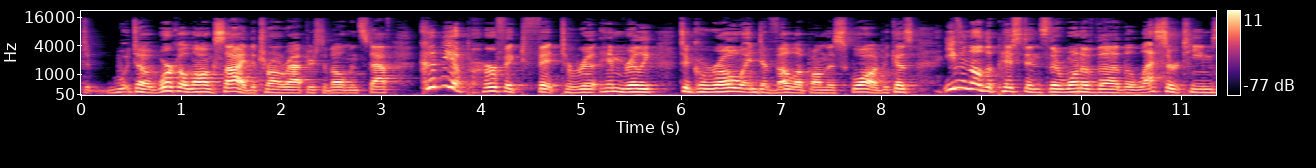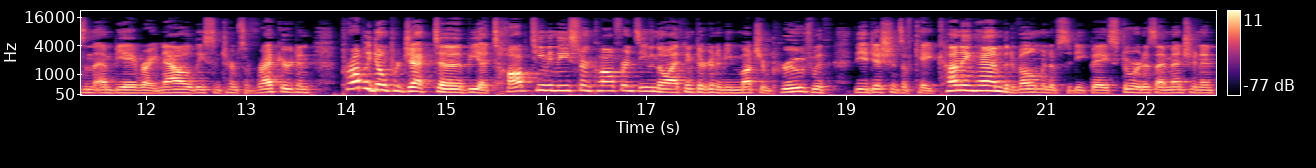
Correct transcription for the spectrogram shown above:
to, to, work alongside the Toronto Raptors development staff could be a perfect fit to re- him really to grow and develop on this squad because even though the Pistons they're one of the the lesser teams in the NBA right now at least in terms of record and probably don't project to be a top team in the Eastern Conference even though I think they're going to be much improved with the additions of Cade Cunningham the development of Sadiq Bey Stewart as I mentioned and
